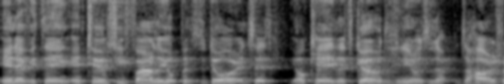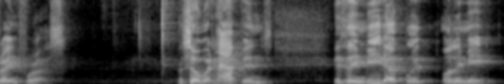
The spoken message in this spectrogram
and everything until she finally opens the door and says, "Okay, let's go." You know, Zahara's waiting for us. so what happens is they meet up with, or they meet,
